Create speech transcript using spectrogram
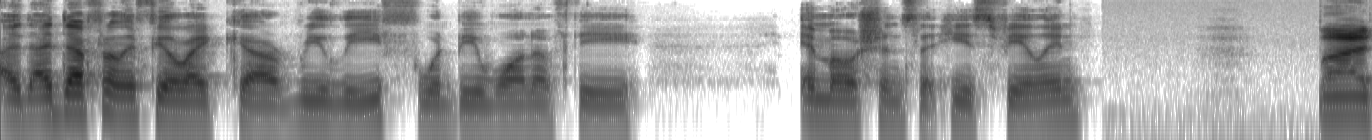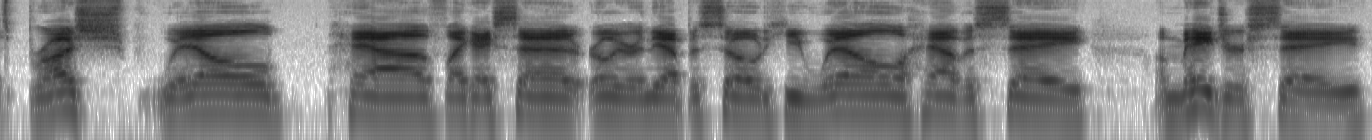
I, I definitely feel like uh, relief would be one of the emotions that he's feeling. But Brush will have, like I said earlier in the episode, he will have a say, a major say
